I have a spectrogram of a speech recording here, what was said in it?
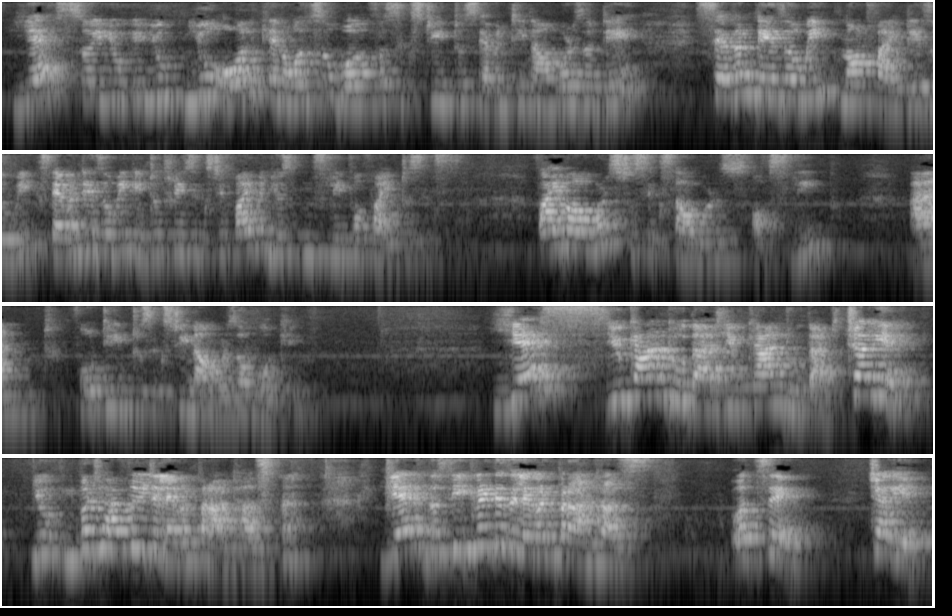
Yes, so you, you, you all can also work for 16 to 17 hours a day. 7 days a week, not 5 days a week. 7 days a week into 365 and you can sleep for 5 to 6. 5 hours to 6 hours of sleep and 14 to 16 hours of working. Yes, you can do that. You can do that. Chaliye. You, but you have to eat 11 paranthas. yes, the secret is 11 paranthas. What say? Chaliye.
